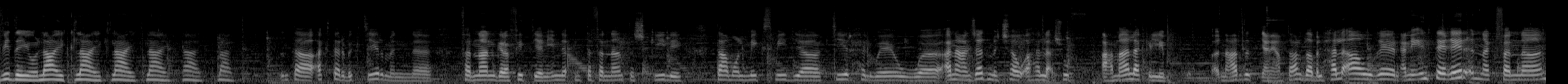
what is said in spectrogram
فيديو like like like like like like انت أكثر بكثير من فنان جرافيك يعني إن- انت فنان تشكيلي تعمل mixed media كثير حلوة وأنا عن جد متشوقة هلأ أشوف أعمالك اللي انعرضت يعني عم تعرضها بالحلقة وغير. يعني انت غير انك فنان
